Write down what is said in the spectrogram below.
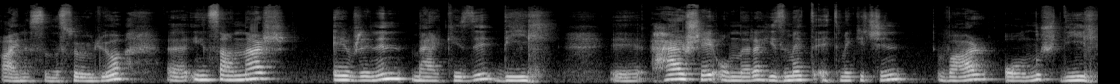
aynısını söylüyor. İnsanlar evrenin merkezi değil. Her şey onlara hizmet etmek için var olmuş değil.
